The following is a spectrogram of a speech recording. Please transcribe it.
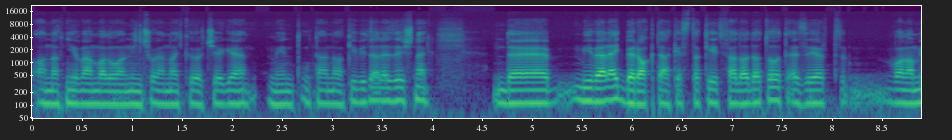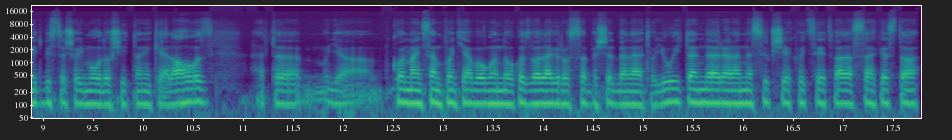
annak nyilvánvalóan nincs olyan nagy költsége, mint utána a kivitelezésnek de mivel egybe rakták ezt a két feladatot, ezért valamit biztos, hogy módosítani kell ahhoz. Hát ugye a kormány szempontjából gondolkozva a legrosszabb esetben lehet, hogy új tenderre lenne szükség, hogy szétválasszák ezt a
